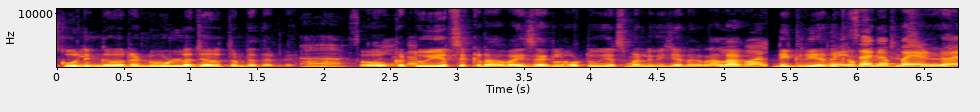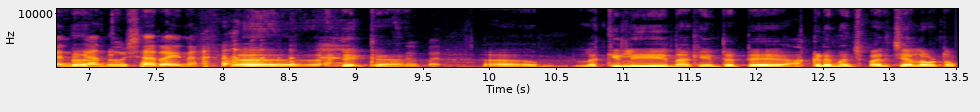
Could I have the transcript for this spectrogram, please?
స్కూలింగ్ రెండు ఊళ్ళో జరుగుతుండేదండి. ఒక టూ ఇయర్స్ ఇక్కడ వైజాగ్లో టూ ఇయర్స్ మళ్ళీ విజయనగరం అలా డిగ్రీ అది వైజాగ్ కంప్లీట్ అంటే లక్కీలీ నాకేంటంటే అక్కడే మంచి పరిచయాలు అవటం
